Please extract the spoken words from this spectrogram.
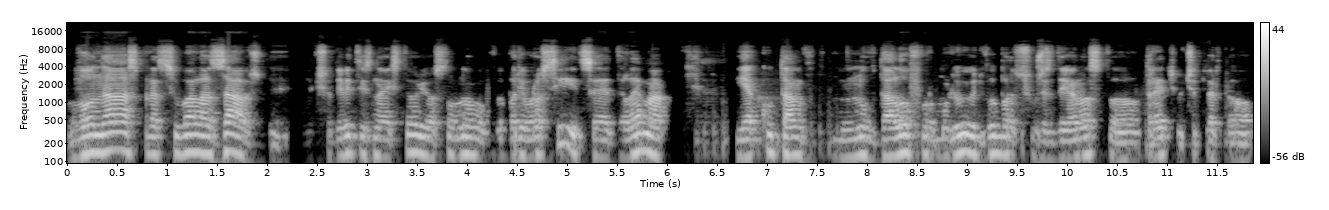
вона спрацювала завжди. Якщо дивитись на історію основному виборів Росії, це дилема, яку там ну, вдало формулюють виборці вже з 93-4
